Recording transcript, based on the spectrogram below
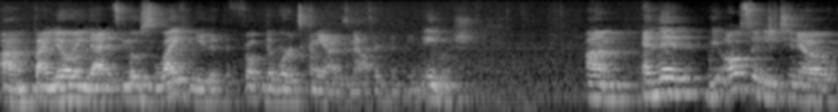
um, by knowing that it's most likely that the, the, words coming out of his mouth are going to be in English. Um, and then we also need to know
